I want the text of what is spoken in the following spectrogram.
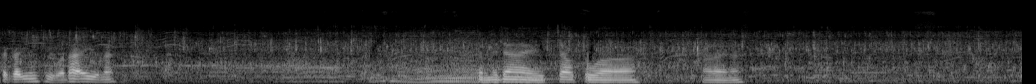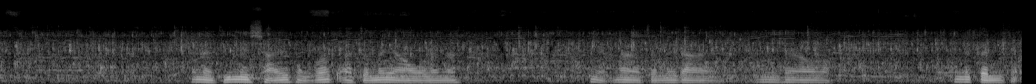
แต่ก็ยังถือว่าได้อยู่นะ แต่ไม่ได้เจ้าตัวอะไรนะอันไหนที่ไม่ใช้ผมก็อาจจะไม่เอาแล้วนะ เนี่ยน่าจะไม่ได้ ไม่ได้เอาหรอก ไม่เต็มแกะบ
